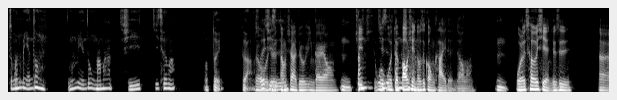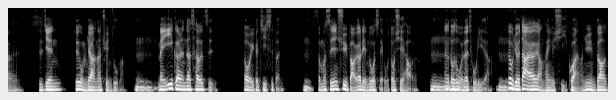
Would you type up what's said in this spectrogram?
怎么那么严重？怎么那么严重？妈妈骑机车吗？哦，对对啊，所以其实当下就应该要，嗯，其实我我的保险都是公开的，你知道吗？嗯，我的车险就是呃，时间就是我们家那群主嘛，嗯嗯，每一个人的车子都有一个记事本，嗯，什么时间续保要联络谁，我都写好了，嗯，那个都是我在处理的，嗯，所以我觉得大家要养成一个习惯啊因为你不知道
